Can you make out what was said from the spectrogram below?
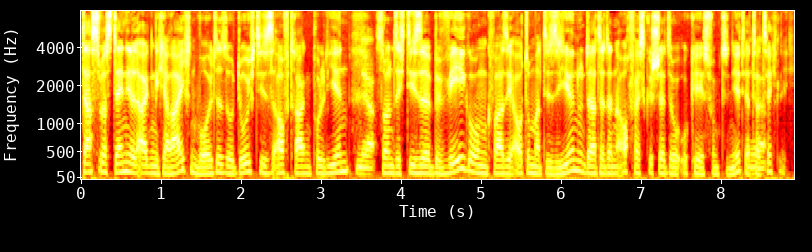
das, was Daniel eigentlich erreichen wollte, so durch dieses Auftragen, polieren, Ja. sollen sich diese Bewegungen quasi automatisieren und da hat er dann auch festgestellt, so, okay, es funktioniert ja, Ja. tatsächlich.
